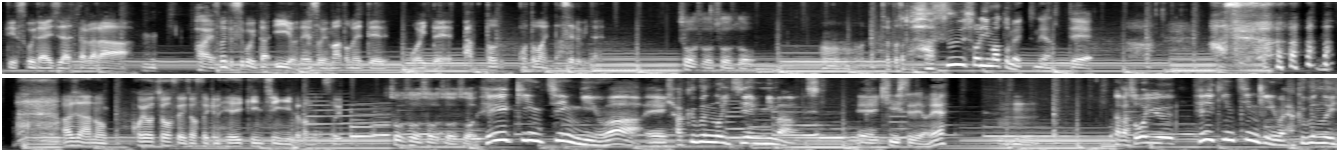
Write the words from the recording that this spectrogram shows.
ていうすごい大事だったから、はいそ。れってすごいだいいよね。そういうまとめておいて、パッと言葉に出せるみたいな。そうそうそうそう。うん。ちょっとあと、波数処理まとめっていうのやって、はず。あれじゃあ、あの、雇用調整助成金の平均賃金とかの、そういう。そうそうそうそうそう。平均賃金は、えー100分の1円未満、えー切り捨てだよね。うん。なんかそういう平均賃金は100分の1円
